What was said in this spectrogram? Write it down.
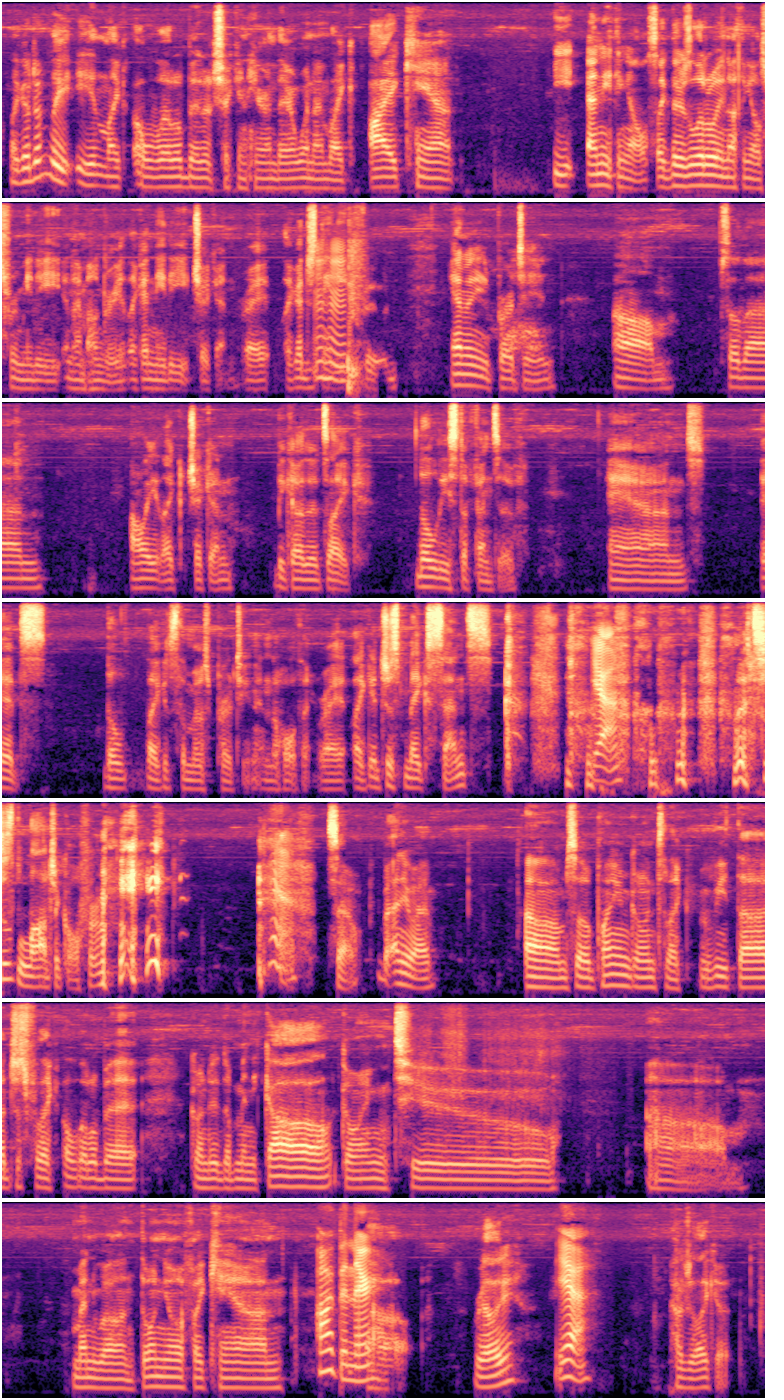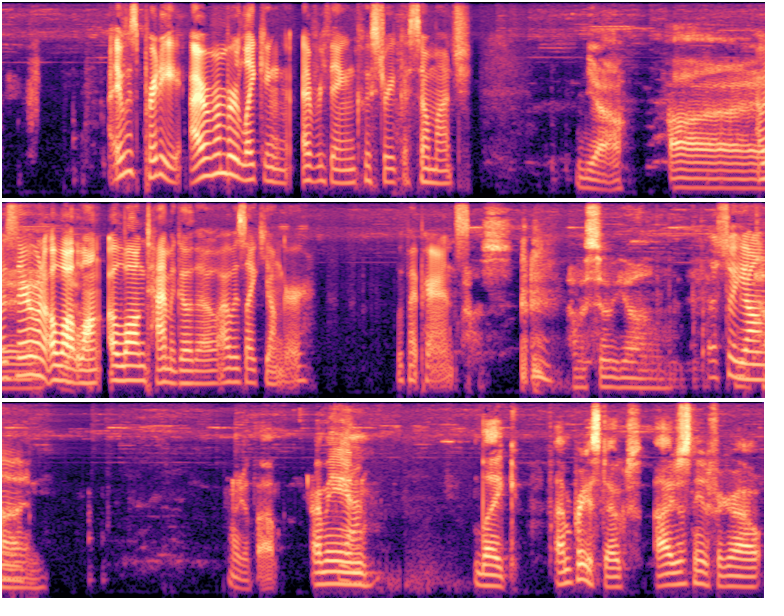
Like I've definitely eaten like a little bit of chicken here and there when I'm like I can't eat anything else. Like there's literally nothing else for me to eat, and I'm hungry. Like I need to eat chicken, right? Like I just need to eat food, and I need protein. Um, so then I'll eat like chicken because it's like the least offensive, and it's the like it's the most protein in the whole thing, right? Like it just makes sense. Yeah. it's just logical for me. Yeah. so, but anyway, um, so planning on going to like Uvita just for like a little bit, going to Dominical, going to um, Manuel Antonio if I can. Oh, I've been there. Uh, really? yeah. How'd you like it? It was pretty. I remember liking everything in Costa Rica so much. Yeah. I, I was there a lot yeah. long a long time ago though. I was like younger. With my parents. I was, I was so young. I was so young. time. I get that. I mean, like, I'm pretty stoked. I just need to figure out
